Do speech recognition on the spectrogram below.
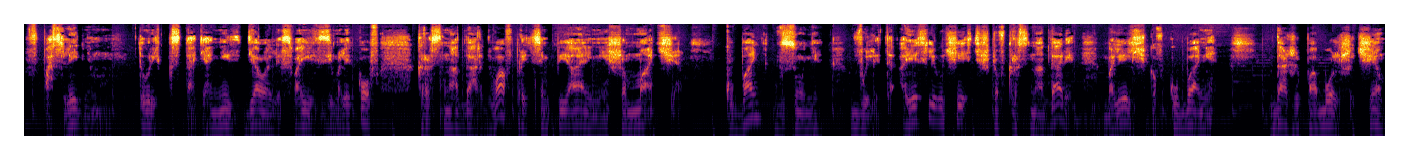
в последнем туре, кстати, они сделали своих земляков Краснодар-2 в принципиальнейшем матче. Кубань в зоне вылета. А если учесть, что в Краснодаре болельщиков Кубани даже побольше, чем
